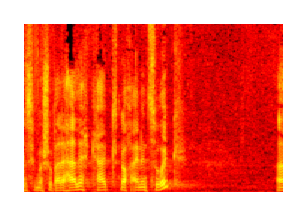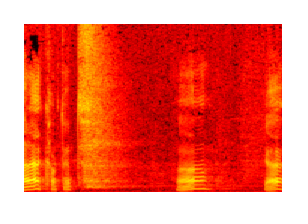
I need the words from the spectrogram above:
sind wir schon bei der Herrlichkeit, noch einen zurück. Ah, kommt nicht. Ah, ja.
